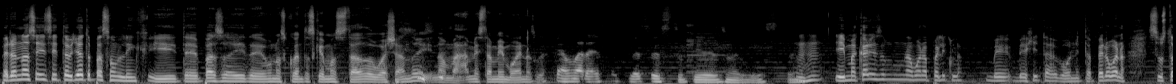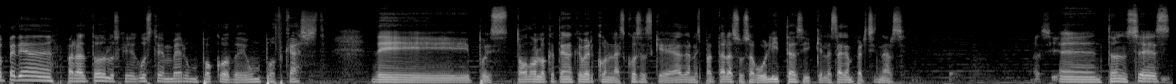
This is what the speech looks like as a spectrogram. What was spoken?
Pero no sé si te, yo te paso un link y te paso ahí de unos cuentos que hemos estado watchando y no mames, están bien buenos, güey. Cámara, esa clase de estupidez me gusta. Y Macario es una buena película, ve- viejita, bonita. Pero bueno, Sustopedia para todos los que gusten ver un poco de un podcast de pues todo lo que tenga que ver con las cosas que hagan espantar a sus abuelitas y que las hagan persinarse. Así es. Entonces,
